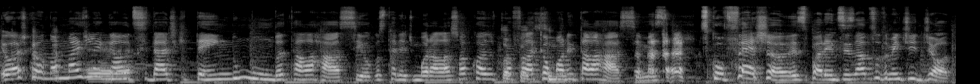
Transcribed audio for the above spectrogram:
Eu acho que é o nome mais legal É. de cidade que tem no mundo, é Tallahassee. Eu gostaria de morar lá só por causa- pra falar que eu moro em Tallahassee. Mas, desculpa, fecha esse parênteses absolutamente idiota.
